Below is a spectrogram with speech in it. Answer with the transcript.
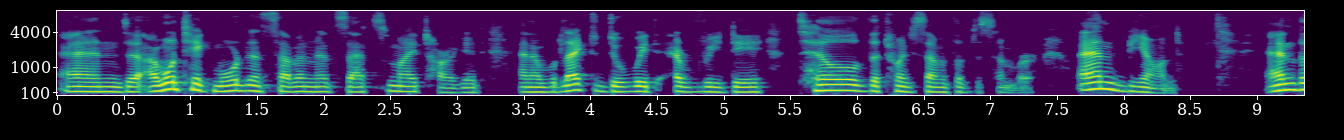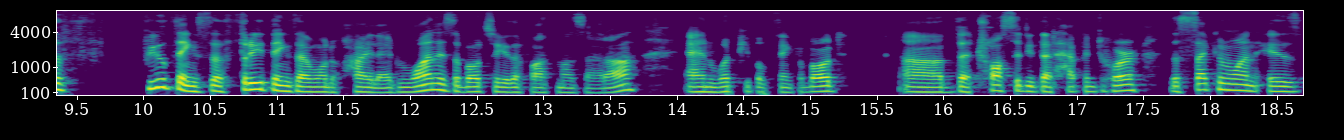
And uh, I won't take more than seven minutes. That's my target. And I would like to do it every day till the 27th of December and beyond. And the few things, the three things I want to highlight. One is about Sayyida Fatma Zahra and what people think about uh, the atrocity that happened to her. The second one is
